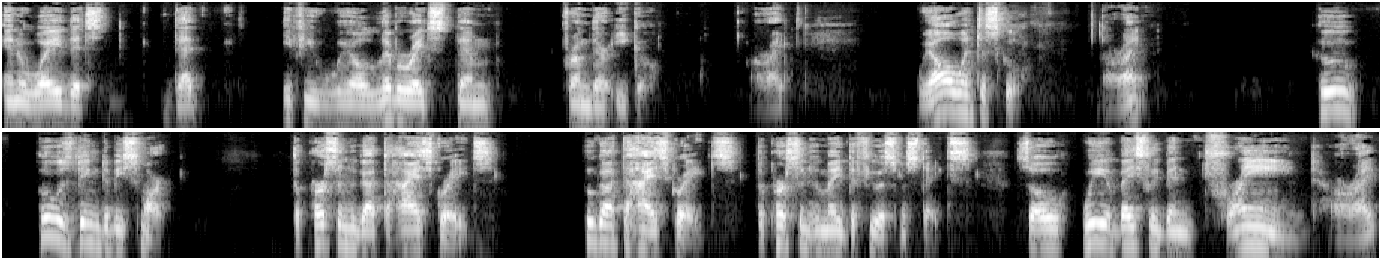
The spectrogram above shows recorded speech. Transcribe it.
in a way that's that if you will, liberates them from their ego. All right. We all went to school. All right. Who who was deemed to be smart? The person who got the highest grades. Who got the highest grades? The person who made the fewest mistakes. So we have basically been trained, all right?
